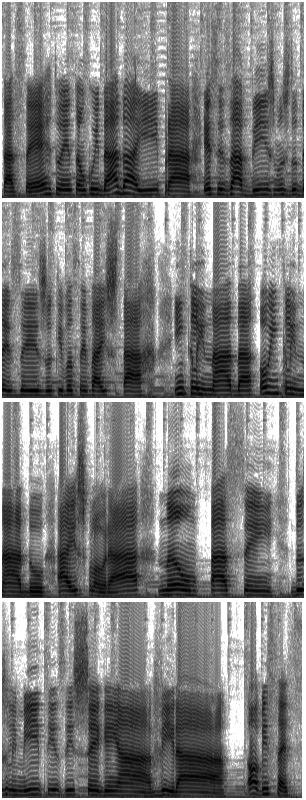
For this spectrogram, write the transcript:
Tá certo? Então, cuidado aí para esses abismos do desejo que você vai estar inclinada ou inclinado a explorar. Não passem dos limites e cheguem a virar obsessão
